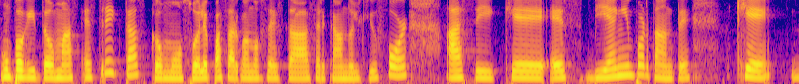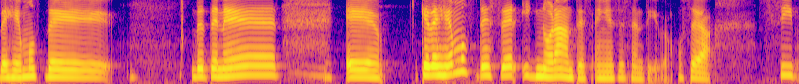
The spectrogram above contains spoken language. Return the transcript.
un poquito más estrictas como suele pasar cuando se está acercando el Q4 así que es bien importante que dejemos de, de tener eh, que dejemos de ser ignorantes en ese sentido. O sea si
